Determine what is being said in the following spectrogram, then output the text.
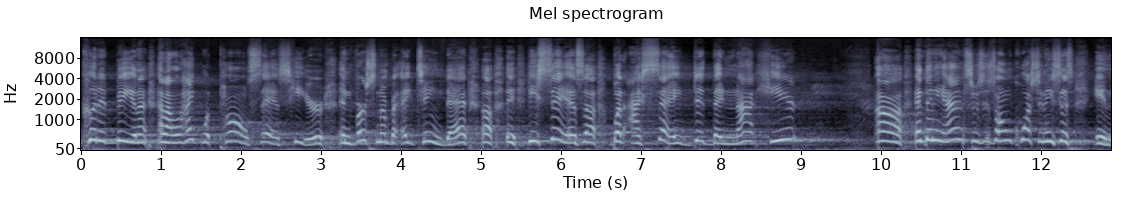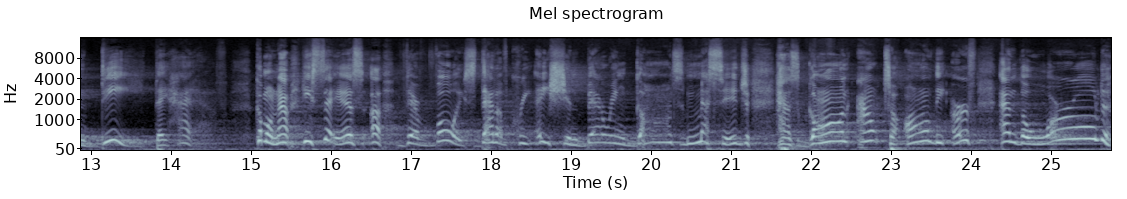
could it be? And I, and I like what Paul says here in verse number 18, Dad. Uh, he says, uh, But I say, did they not hear? Uh, and then he answers his own question. He says, Indeed, they have. Come on now. He says, uh, their voice, that of creation, bearing God's message, has gone out to all the earth, and the world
